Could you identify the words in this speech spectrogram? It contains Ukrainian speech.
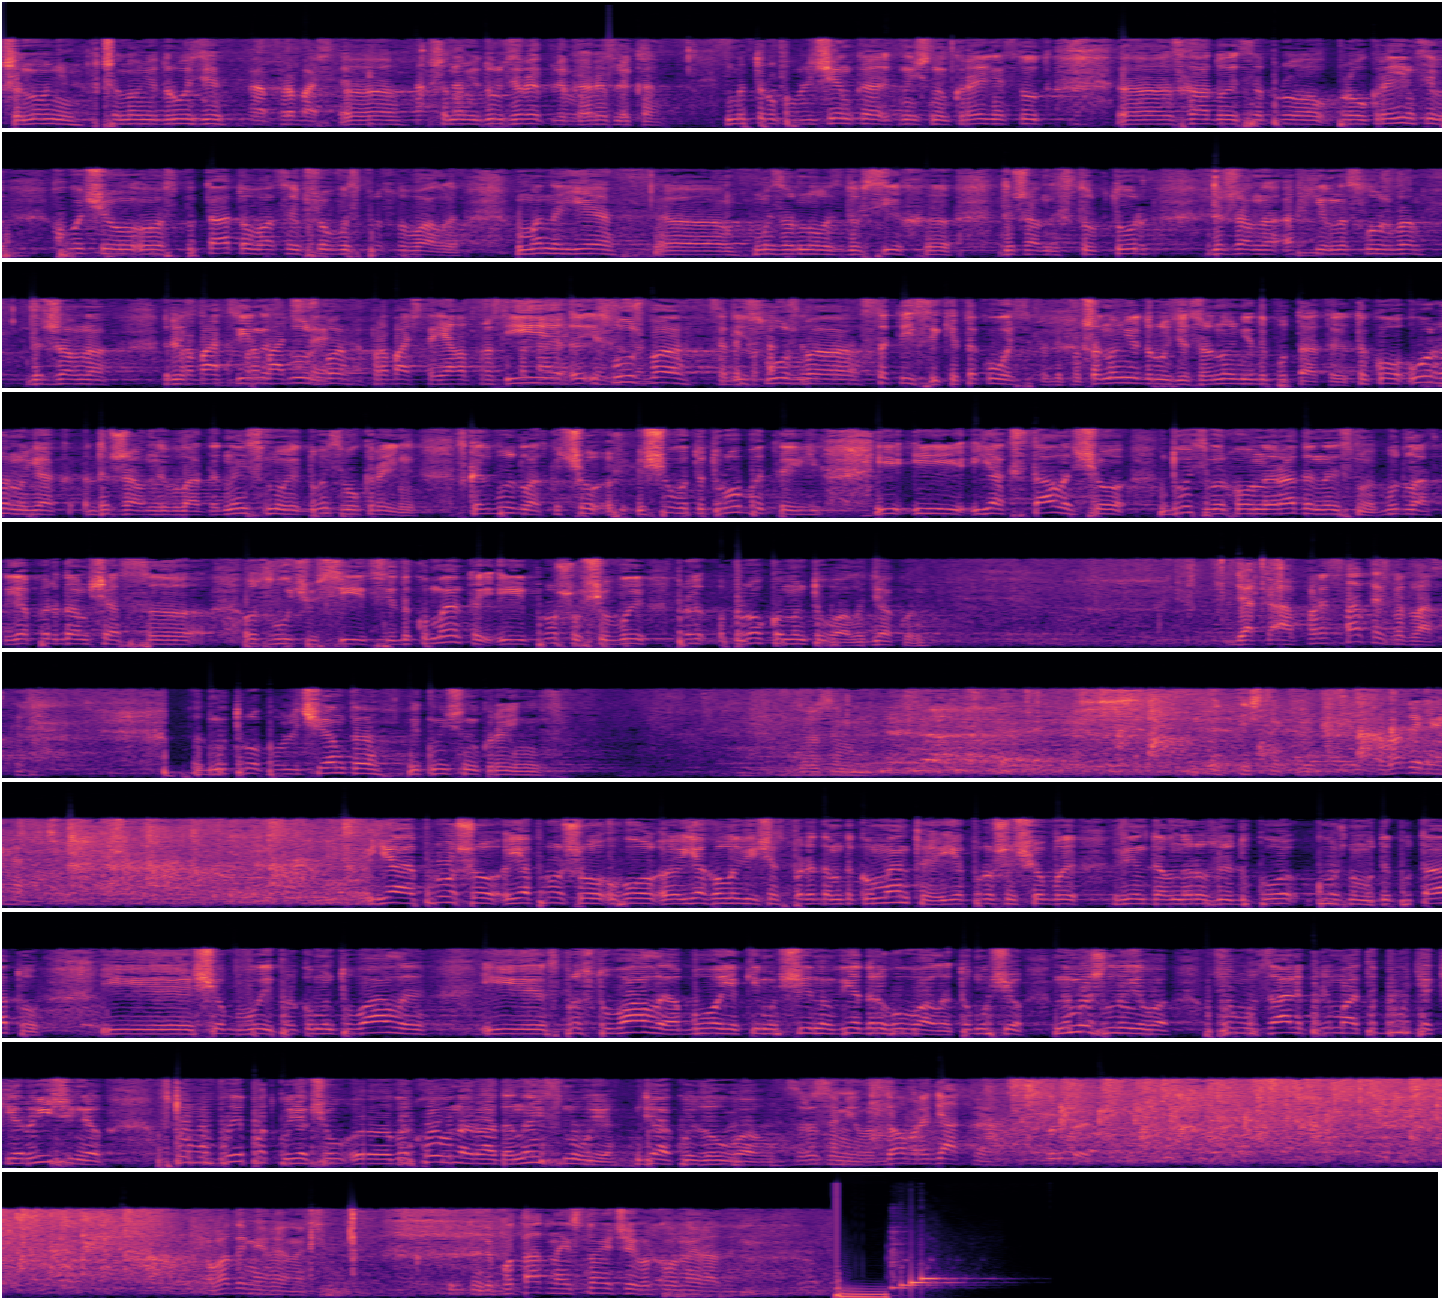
Шановні, шановні друзі, Е, Пробачте. е, шановні друзі, репліка, репліка. Дмитро Павліченко, етнічний українець. Тут е, згадується про, про українців. Хочу е, спитати у вас, щоб ви спростували. У мене є, е, ми звернулися до всіх е, державних структур, Державна архівна служба, Державна реєстраційна Пробачте, служба. пробачте, я просто І, і служба. І служба статистики. Так ось, шановні друзі, шановні депутати, такого органу, як державної влади, не існує досі в Україні. Скажіть, будь ласка, що, що ви тут робите і, і, і як стало, що досі Верховної Ради не існує? Будь ласка, я передам зараз, озвучу всі ці документи і прошу, щоб ви про- прокоментували. Дякую. Дякую. А представтесь, будь ласка. Дмитро Павліченко, етнічний українець. Зрозуміло. Етнічний клін. Вадим Євгенович. Я прошу, я прошу, я голові зараз передам документи. Я прошу, щоб він дав на розгляд кожному депутату, і щоб ви прокоментували і спростували або якимось чином відреагували, тому що неможливо в цьому залі приймати будь-яке рішення в тому випадку, якщо е, Верховна Рада не існує. Дякую за увагу. Зрозуміло. Добре, дякую. Вадим Євгенович. Депутат неіснуючої Верховної Ради.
